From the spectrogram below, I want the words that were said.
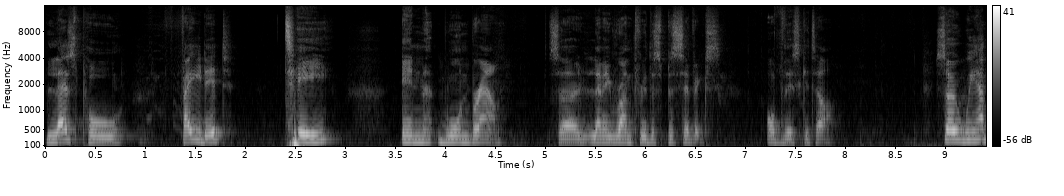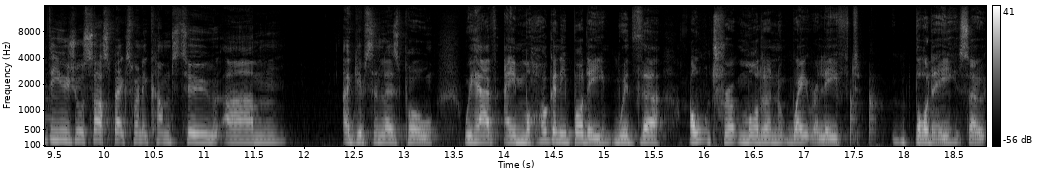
Les Paul Faded T in worn brown. So let me run through the specifics of this guitar. So we have the usual suspects when it comes to um, a Gibson Les Paul. We have a mahogany body with the ultra modern weight relieved body. So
